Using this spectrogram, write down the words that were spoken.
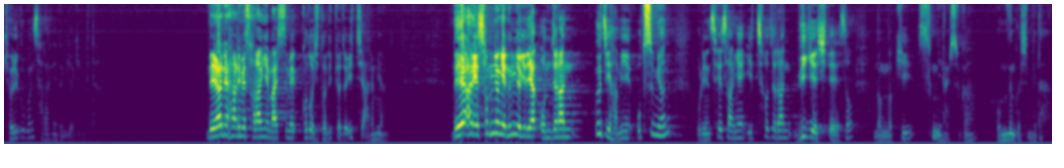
결국은 사랑의 능력입니다. 내 안에 하나님의 사랑의 말씀의 겉옷이 덧입혀져 있지 않으면 내 안에 성령의 능력에 대한 온전한 의지함이 없으면 우린 세상의 이 처절한 위기의 시대에서 넉넉히 승리할 수가 없는 것입니다.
